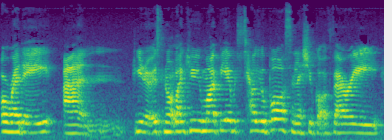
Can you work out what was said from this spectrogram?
already. And you know it's not like you might be able to tell your boss unless you've got a very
